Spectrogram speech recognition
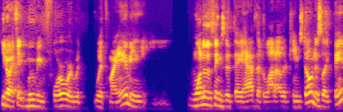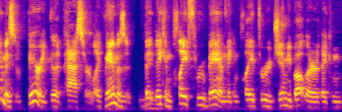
you know, I think moving forward with with Miami, one of the things that they have that a lot of other teams don't is like Bam is a very good passer. Like Bam is, they, they can play through Bam, they can play through Jimmy Butler, they can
